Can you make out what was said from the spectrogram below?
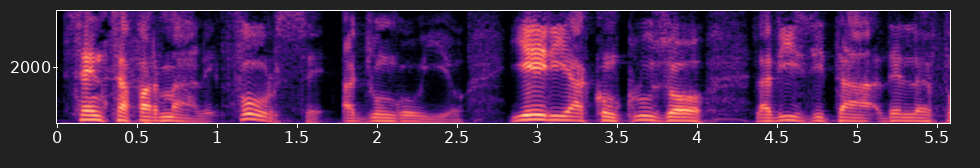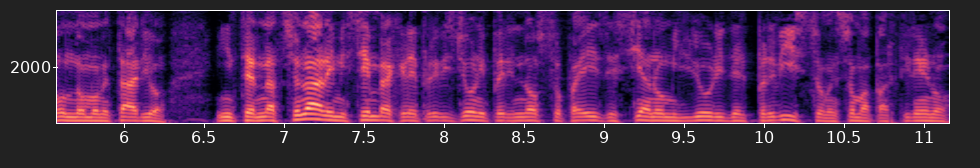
senza far male, forse aggiungo io. Ieri ha concluso la visita del Fondo Monetario Internazionale, mi sembra che le previsioni per il nostro paese siano migliori del previsto, ma insomma partiremo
